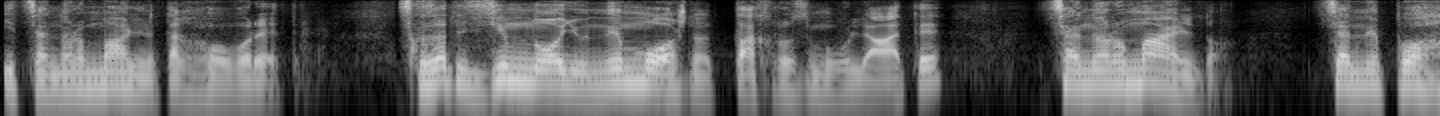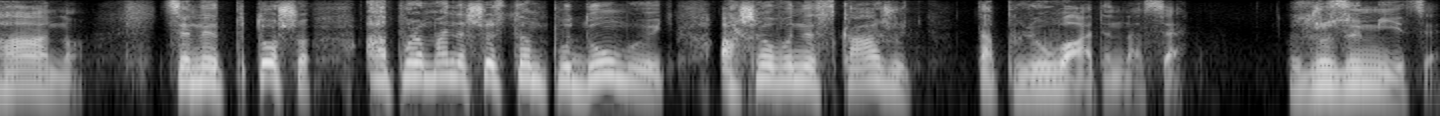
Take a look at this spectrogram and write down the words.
і це нормально так говорити. Сказати, зі мною не можна так розмовляти, це нормально, це непогано. Це не то, що а про мене щось там подумають, а що вони скажуть, та плювати на це. Зрозумій це.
